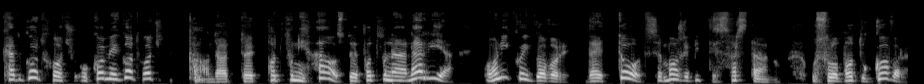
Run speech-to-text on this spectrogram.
kad god hoću, o kome god hoću, pa onda to je potpuni haos, to je potpuna anarija. Oni koji govore da je to da se može biti svrstano u slobodu govora,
